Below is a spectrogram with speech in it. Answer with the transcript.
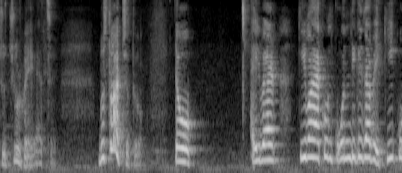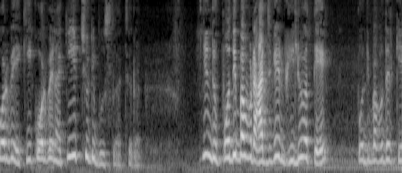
চুচুর হয়ে গেছে। বুঝতে পারছ তো? তো এইবার কিমা এখন কোন দিকে যাবে? কি করবে? কি করবে না? কিচ্ছুটি বুঝতে পারছে না। কিন্তু প্রদীপবাবুর আজকের ভিডিওতে প্রদীপবাবুদের কে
